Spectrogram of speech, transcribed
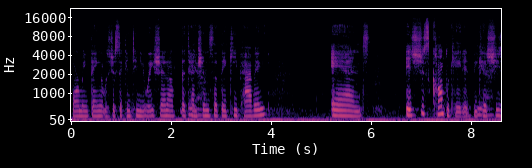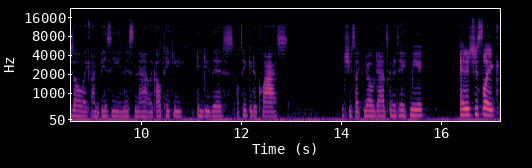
forming thing; it was just a continuation of the Yeah. tensions that they keep having, and it's just complicated because Yeah. she's all like, "I'm busy and this and that. Like, I'll take you and do this. I'll take you to class," and she's like, "No, Dad's gonna take me," and it's just like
